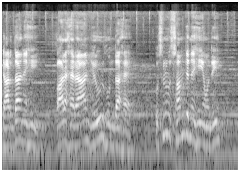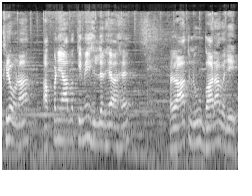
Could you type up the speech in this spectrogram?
ਡਰਦਾ ਨਹੀਂ, ਪਰ ਹੈਰਾਨ ਜ਼ਰੂਰ ਹੁੰਦਾ ਹੈ। ਉਸ ਨੂੰ ਸਮਝ ਨਹੀਂ ਆਉਂਦੀ, ਖਿਡੌਣਾ ਆਪਣੇ ਆਪ ਕਿਵੇਂ ਹਿੱਲ ਰਿਹਾ ਹੈ? ਰਾਤ ਨੂੰ 12 ਵਜੇ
